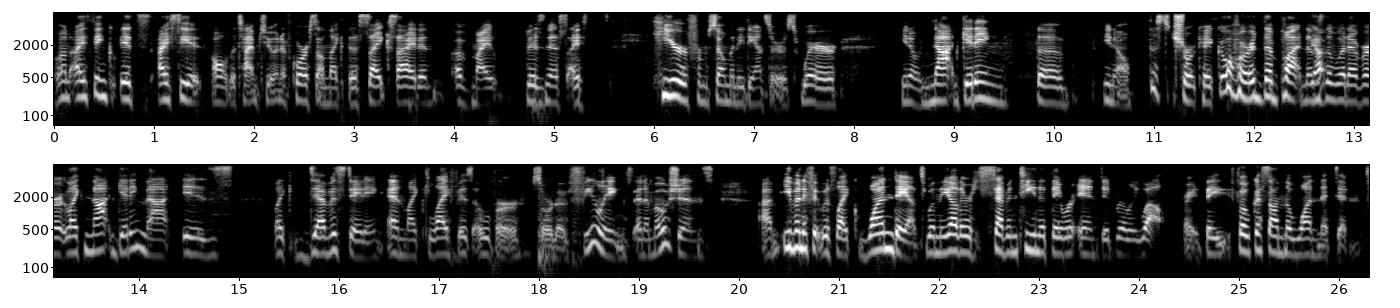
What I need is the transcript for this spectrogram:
Well, I think it's I see it all the time too, and of course on like the psych side and of my business, I hear from so many dancers where you know not getting the you know the shortcake award, the platinums, Yep. the whatever, like not getting that is like devastating and like life is over sort of feelings and emotions. Um, even if it was like one dance when the other 17 that they were in did really well, right? They focus on the one that didn't,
